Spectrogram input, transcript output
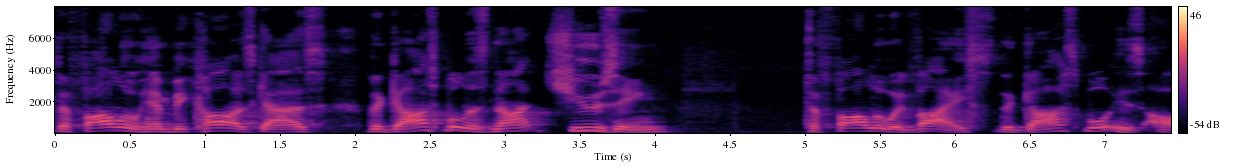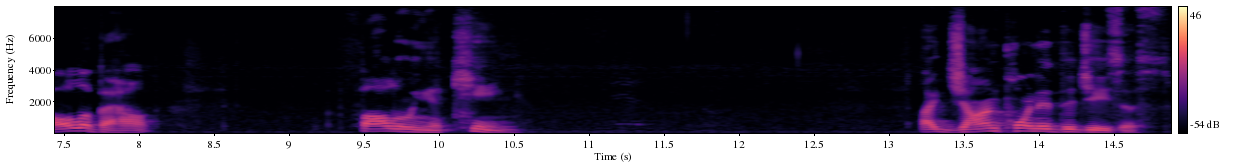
to follow him because, guys, the gospel is not choosing to follow advice. The gospel is all about following a king. Like John pointed to Jesus,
